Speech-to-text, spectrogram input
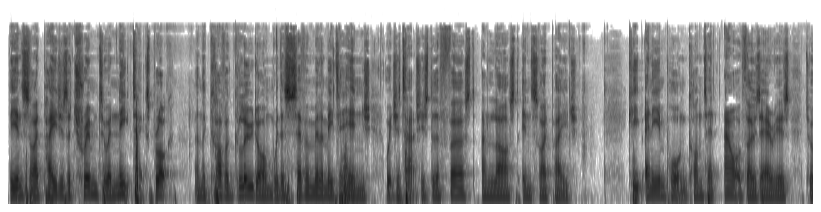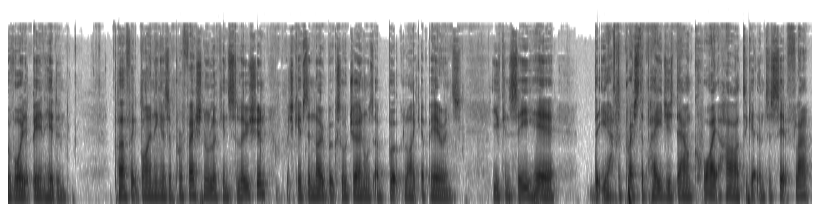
The inside pages are trimmed to a neat text block and the cover glued on with a 7mm hinge which attaches to the first and last inside page. Keep any important content out of those areas to avoid it being hidden. Perfect binding is a professional looking solution which gives the notebooks or journals a book like appearance. You can see here that you have to press the pages down quite hard to get them to sit flat.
